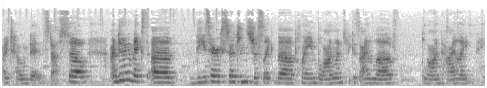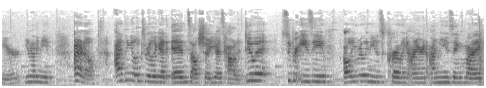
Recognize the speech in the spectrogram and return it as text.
I toned it and stuff. So I'm doing a mix of these hair extensions just like the plain blonde ones because I love blonde highlight hair you know what I mean I don't know I think it looks really good in so I'll show you guys how to do it super easy all you really need is a curling iron. I'm using my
